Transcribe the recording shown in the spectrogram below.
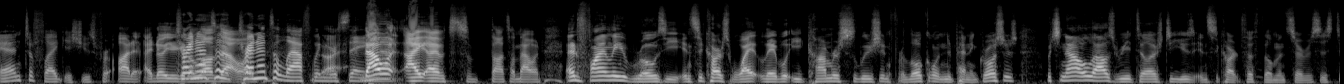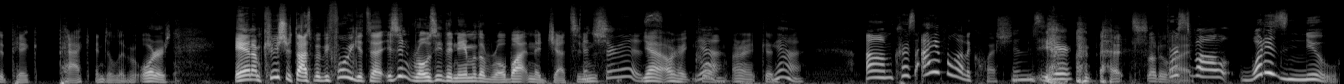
and to flag issues for audit. I know you're Try gonna not love to that try not to laugh when you're uh, saying that, that. one, I, I have some thoughts on that one. And finally, Rosie, Instacart's white label e-commerce solution for local independent grocers, which now allows retailers to use Instacart fulfillment services to pick, pack, and deliver orders. And I'm curious your thoughts, but before we get to that, isn't Rosie the name of the robot in the Jetsons? It sure is. Yeah. All right. Cool. Yeah. All right. Good. Yeah. Um, Chris, I have a lot of questions Yeah, here. I bet. So do First I. of all, what is new?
